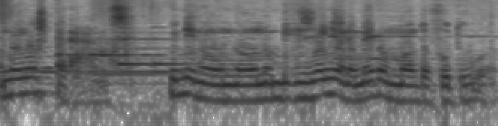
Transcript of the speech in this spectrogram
Non ho speranze, quindi non, non- non mi disegno nemmeno un mondo futuro.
